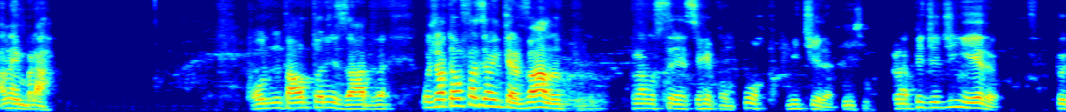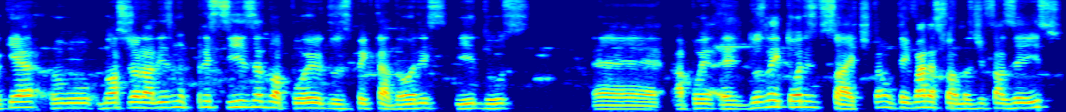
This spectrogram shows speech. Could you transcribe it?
a lembrar. Ou não está autorizado, né? O Jota, eu vou fazer um intervalo para você se recompor, mentira, para pedir dinheiro, porque o nosso jornalismo precisa do apoio dos espectadores e dos, é, apoia, é, dos leitores do site. Então, tem várias formas de fazer isso.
